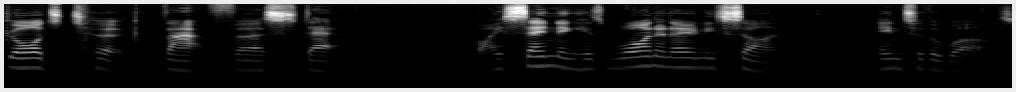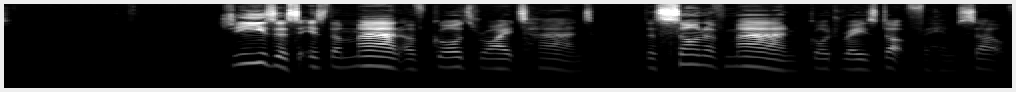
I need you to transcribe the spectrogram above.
God took that first step by sending his one and only Son into the world. Jesus is the man of God's right hand, the Son of Man God raised up for himself.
